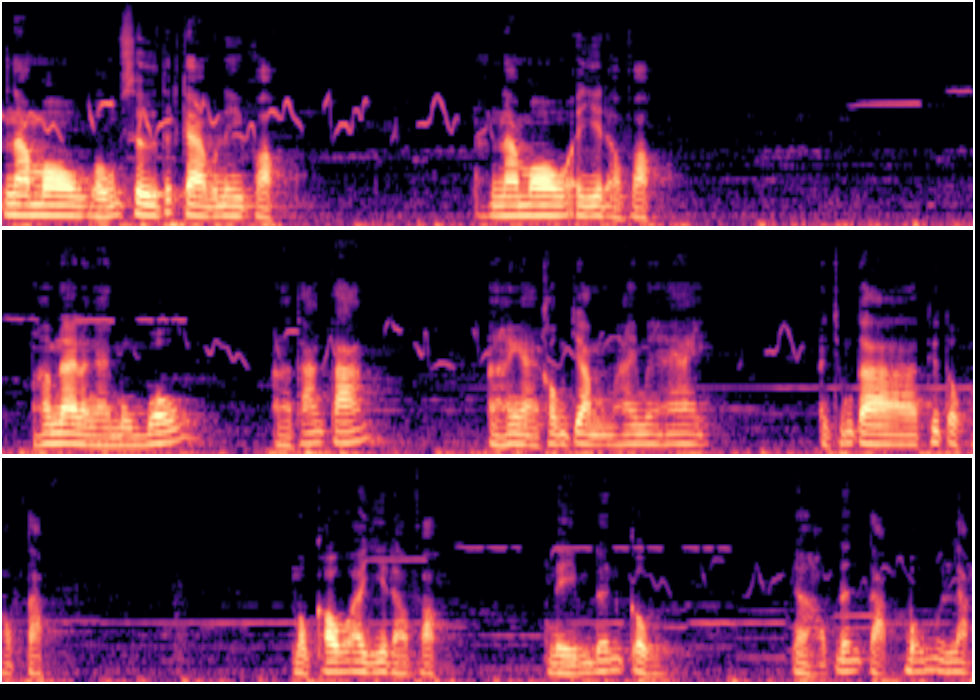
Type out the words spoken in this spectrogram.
Nam mô Bổn sư Thích Ca Mâu Ni Phật. Nam mô A Di Đà Phật. Hôm nay là ngày mùng 4 à, tháng 8 à, 2022. À, chúng ta tiếp tục học tập một câu A Di Đà Phật niệm đến cùng. À, học đến tập 45.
